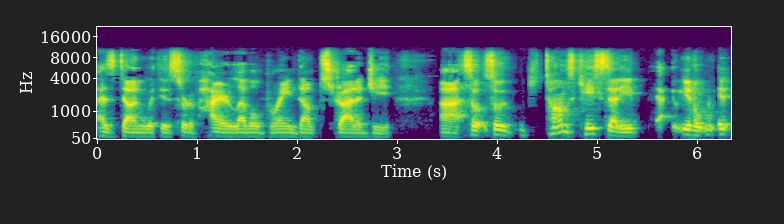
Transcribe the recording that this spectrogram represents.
has done with his sort of higher level brain dump strategy. Uh, so, so Tom's case study, you know, it,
